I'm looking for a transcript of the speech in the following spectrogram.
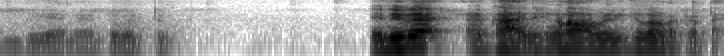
എന്ത് ചെയ്യാനായിട്ട് പറ്റും? എനിവേ കാര്യങ്ങൾ ആ വഴിക്ക് നടക്കട്ടെ.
